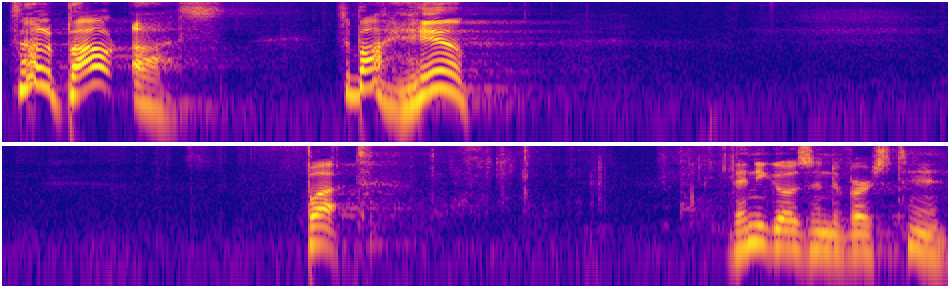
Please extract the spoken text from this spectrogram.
It's not about us, it's about Him. But then he goes into verse 10.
